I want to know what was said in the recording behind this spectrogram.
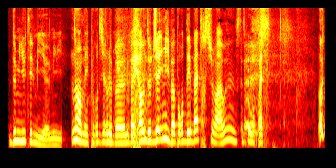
deux minutes et demie, euh, Mimi. Non, mais pour dire le, ba- le background de Jamie, pas pour débattre sur ah ouais, c'est trop bien. Bref. Ok,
